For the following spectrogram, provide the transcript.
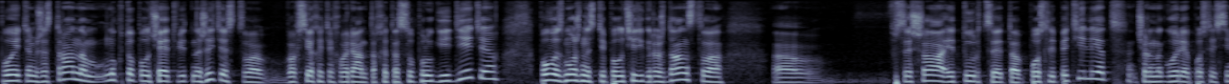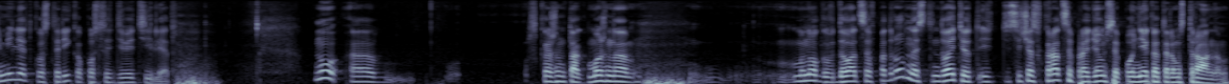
по этим же странам, ну, кто получает вид на жительство во всех этих вариантах, это супруги и дети. По возможности получить гражданство э, в США и Турции это после 5 лет, Черногория после 7 лет, Коста-Рика после 9 лет. Ну, э, скажем так, можно много вдаваться в подробности. Давайте вот сейчас вкратце пройдемся по некоторым странам.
